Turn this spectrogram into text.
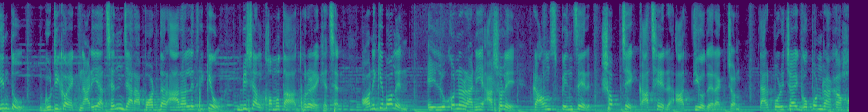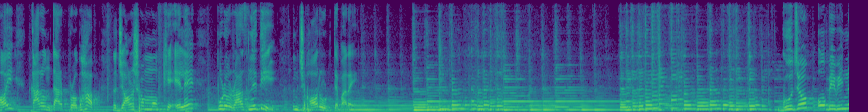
কিন্তু গুটি কয়েক নারী আছেন যারা পর্দার আড়ালে থেকেও বিশাল ক্ষমতা ধরে রেখেছেন। অনেকে বলেন, এই লুকোনো রানী আসলে ক্রাউন প্রিন্সের সবচেয়ে কাছের আত্মীয়দের একজন। তার পরিচয় গোপন রাখা হয়, কারণ তার প্রভাব জনসম্মুখে এলে পুরো রাজনীতি ঝড় উঠতে পারে। গুজব ও বিভিন্ন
